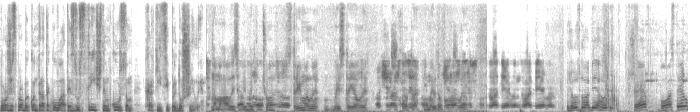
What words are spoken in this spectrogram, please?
Ворожі спроби контратакувати зустрічним курсом хартійці придушили. Намагались вибити нічого, стримали, вистояли. Починаємо і ми допомогли. Два два біглим, два біглим. Плюс два бігли. Шеф, постріл.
